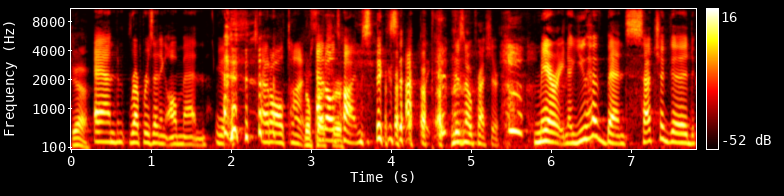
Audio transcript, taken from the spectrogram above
Yeah. And representing all men. Yes, at all times. No At all times, exactly. There's no pressure. Mary, now you have been such a good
